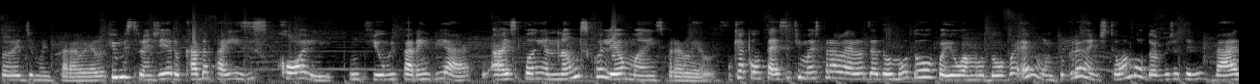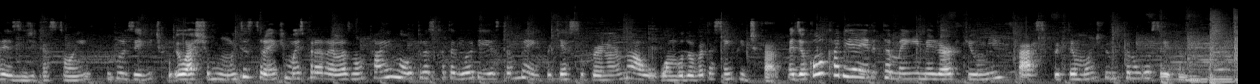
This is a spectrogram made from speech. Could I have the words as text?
fã de Mães Paralelas. Filme estrangeiro, cada país escolhe um filme para enviar. A Espanha não escolheu Mães Paralelas. O que acontece é que Mães Paralelas é do Almodóvar e o Almodóvar é muito grande. Então o Almodóvar já teve várias indicações. Inclusive, tipo, eu acho muito estranho que Mães Paralelas não tá em outras categorias também, porque é super normal. O Almodóvar tá sempre indicado. Mas eu colocaria ele também em melhor filme fácil, porque tem um monte de filme que eu não gostei também.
